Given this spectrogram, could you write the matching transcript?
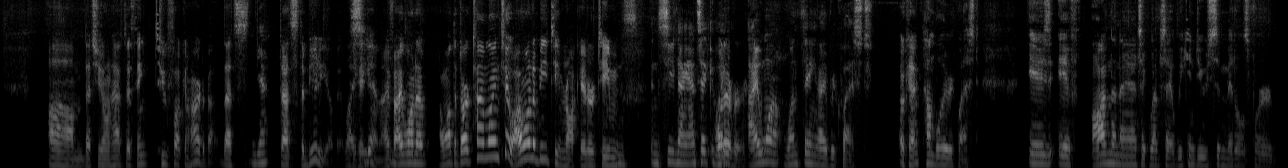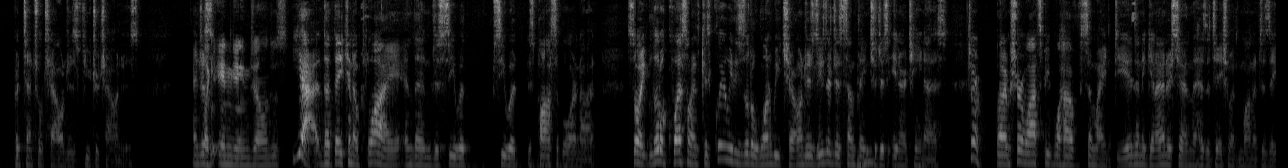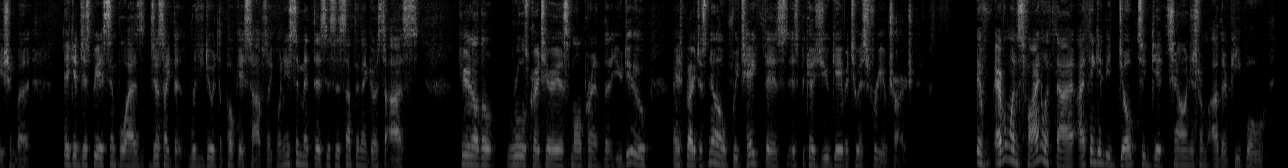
Um, that you don't have to think too fucking hard about. That's Yeah. that's the beauty of it. Like See- again, if I want to, I want the dark timeline too. I want to be Team Rocket or Team And, and see Niantic, like, whatever. I want one thing I request, Okay, humbly request, is if on the Niantic website we can do submittals for potential challenges, future challenges, and just like in-game challenges. yeah, that they can apply and then just see what see what is possible or not. So like little quest lines, because clearly these little one week challenges, these are just something mm-hmm. to just entertain us. Sure. But I'm sure lots of people have some ideas. And again, I understand the hesitation with monetization, but it could just be as simple as just like the, what you do with the Pokestops. Like when you submit this, this is something that goes to us. Here are the rules, criteria, small print that you do. And it's just know if we take this, it's because you gave it to us free of charge. If everyone's fine with that, I think it'd be dope to get challenges from other people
